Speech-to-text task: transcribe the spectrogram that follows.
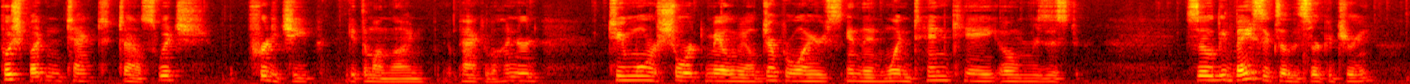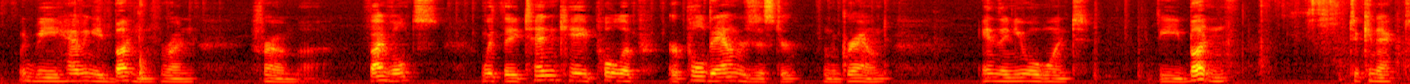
push button tactile switch, pretty cheap, get them online, a pack of 100, two more short male to male jumper wires, and then one 10k ohm resistor. So the basics of the circuitry would be having a button run from uh, 5 volts with a 10k pull up or pull down resistor from the ground and then you will want the button to connect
